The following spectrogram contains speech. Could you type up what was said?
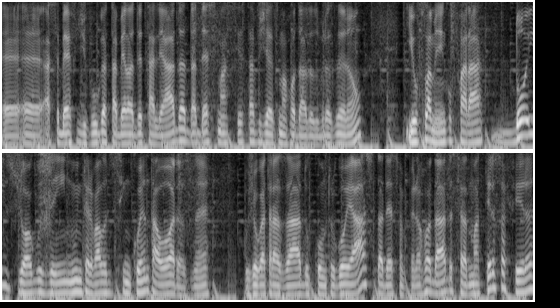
é, é, a CBF divulga a tabela detalhada da 16ª à 20 rodada do Brasileirão e o Flamengo fará dois jogos em no intervalo de 50 horas, né? O jogo atrasado contra o Goiás, da 11ª rodada, será numa terça-feira,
